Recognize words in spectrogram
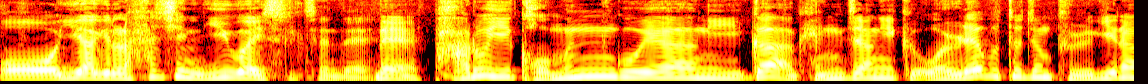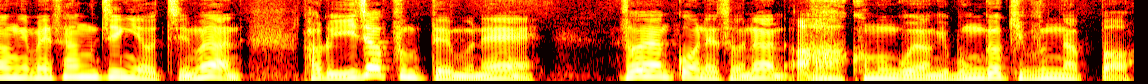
어, 이야기를 하신 이유가 있을 텐데. 네, 바로 이 검은 고양이가 굉장히 그 원래부터 좀 불길함의 상징이었지만 바로 이 작품 때문에 서양권에서는 아 검은 고양이 뭔가 기분 나빠.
